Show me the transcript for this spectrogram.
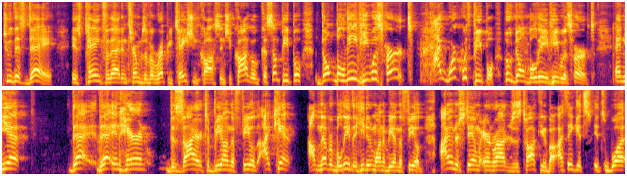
to this day is paying for that in terms of a reputation cost in Chicago because some people don't believe he was hurt. I work with people who don't believe he was hurt, and yet that that inherent desire to be on the field, I can't I'll never believe that he didn't want to be on the field. I understand what Aaron Rodgers is talking about. I think it's it's what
